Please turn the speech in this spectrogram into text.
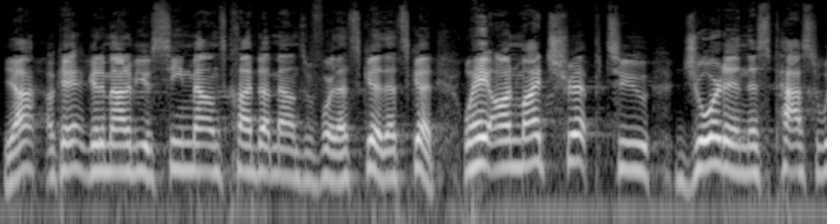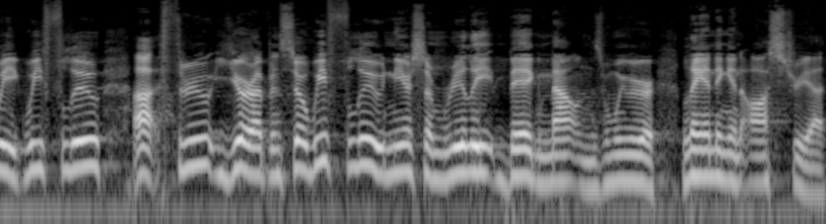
Yeah? Okay, a good amount of you have seen mountains, climbed up mountains before. That's good, that's good. Well, hey, on my trip to Jordan this past week, we flew uh, through Europe, and so we flew near some really big mountains when we were landing in Austria.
